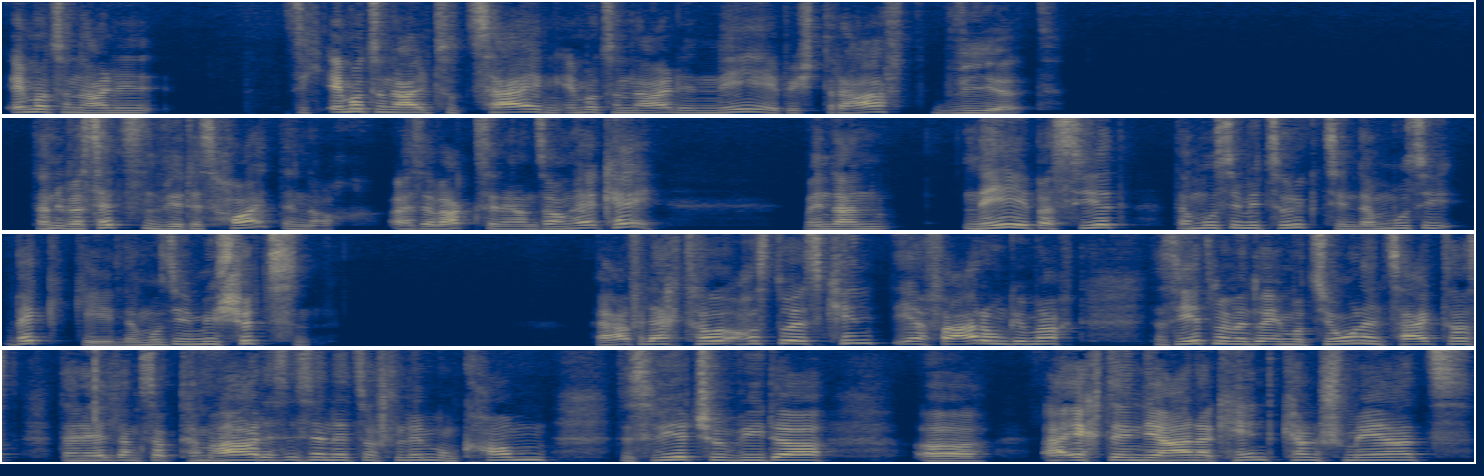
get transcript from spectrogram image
emotionale, sich emotional zu zeigen, emotionale Nähe bestraft wird, dann übersetzen wir das heute noch als Erwachsene und sagen, okay, wenn dann Nähe passiert, dann muss ich mich zurückziehen, dann muss ich weggehen, dann muss ich mich schützen. Ja, vielleicht hast du als Kind die Erfahrung gemacht, dass jetzt mal, wenn du Emotionen gezeigt hast, deine Eltern gesagt haben, ah, das ist ja nicht so schlimm und komm, das wird schon wieder, äh, ein echter Indianer kennt keinen Schmerz.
